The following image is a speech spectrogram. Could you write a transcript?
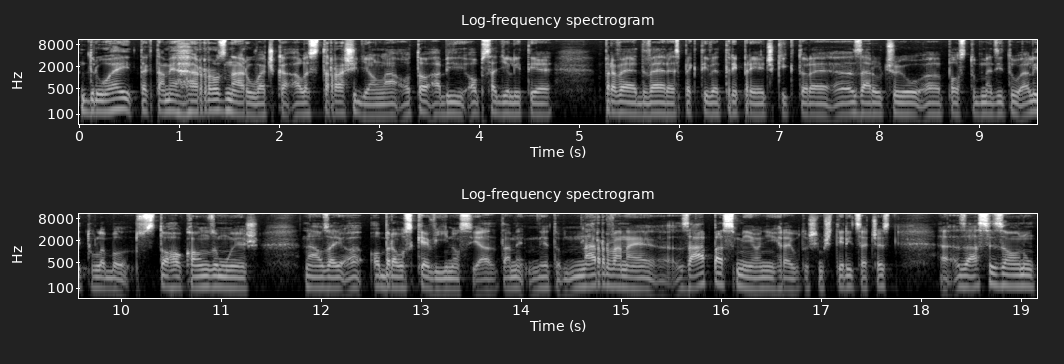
druhej, tak tam je hrozná rúvačka, ale strašidelná o to, aby obsadili tie prvé dve, respektíve tri priečky, ktoré e, zaručujú e, postup medzi tú elitu, lebo z toho konzumuješ naozaj e, obrovské výnosy. A tam je, to narvané zápasmi, oni hrajú tuším 46 za sezónu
